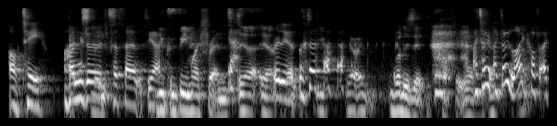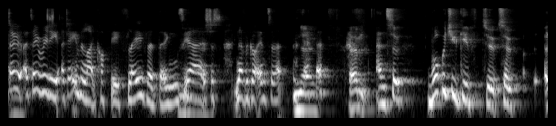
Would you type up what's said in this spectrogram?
Oh, tea, hundred percent. Yes, You can be my friend. Yes, Yeah, yeah. brilliant. You- yeah, what is it? Coffee. Yeah. I don't. I don't like coffee. I don't. I don't really. I don't even like coffee flavored things. Yeah, it's just never got into it. No. Um, and so, what would you give to? So, uh,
